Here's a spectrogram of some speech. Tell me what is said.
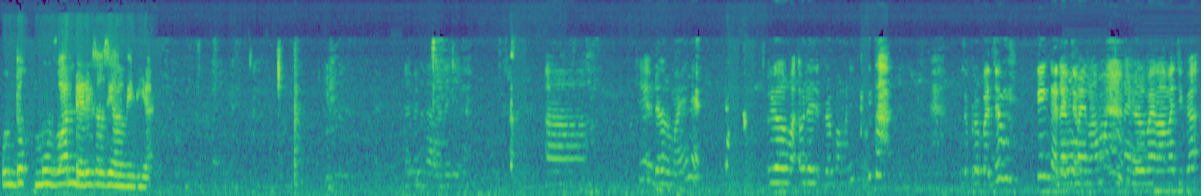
untuk move on dari sosial media. tapi bentar aja ya Eh, ya udah lumayan ya. Udah udah berapa menit kita? Udah berapa jam? Kayaknya nggak ada Udah jam. lumayan lama kita ya. Udah lumayan lama juga.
